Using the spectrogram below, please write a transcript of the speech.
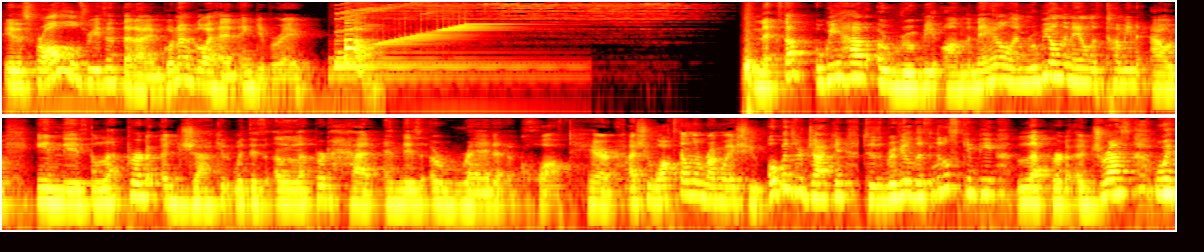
It is for all of those reasons that i'm gonna go ahead and give her a. Next up, we have a Ruby on the Nail, and Ruby on the Nail is coming out in this leopard jacket with this leopard hat and this red coiffed hair. As she walks down the runway, she opens her jacket to reveal this little skimpy leopard dress with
